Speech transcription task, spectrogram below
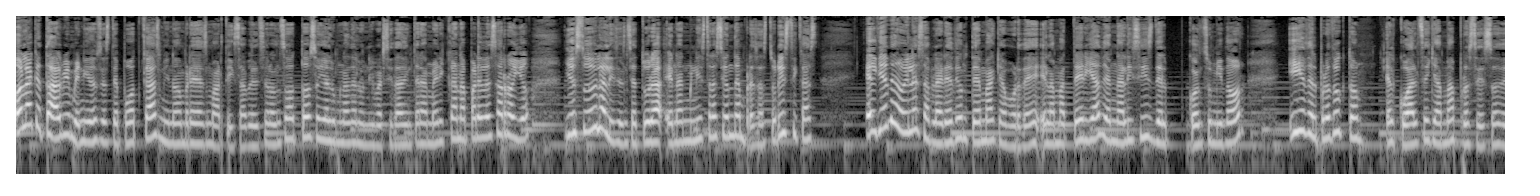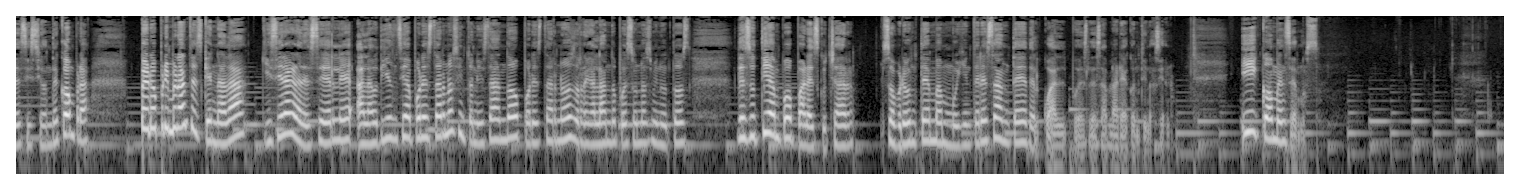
Hola, ¿qué tal? Bienvenidos a este podcast. Mi nombre es Marta Isabel Cerón Soto, soy alumna de la Universidad Interamericana para el Desarrollo y estudio la licenciatura en Administración de Empresas Turísticas. El día de hoy les hablaré de un tema que abordé en la materia de análisis del consumidor y del producto, el cual se llama proceso de decisión de compra. Pero primero, antes que nada, quisiera agradecerle a la audiencia por estarnos sintonizando, por estarnos regalando pues unos minutos de su tiempo para escuchar sobre un tema muy interesante del cual pues les hablaré a continuación. Y comencemos.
